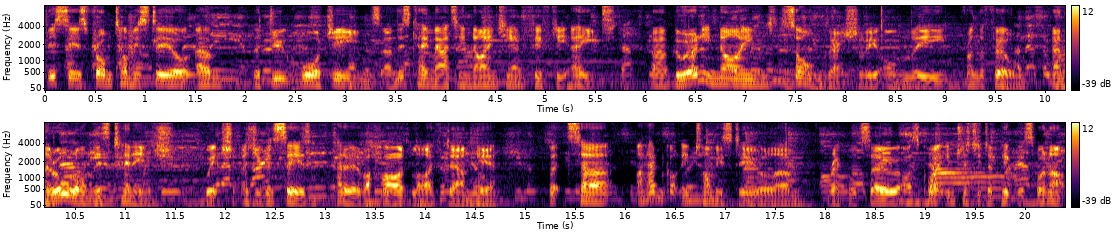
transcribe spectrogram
this is from Tommy Steele, um, The Duke Wore Jeans, and this came out in 1958. Uh, there were only nine songs actually on the from the film, and they're all on this 10-inch, which, as you can see, has had a bit of a hard life down here. But uh, I hadn't got any Tommy Steele um, records, so I was quite interested to pick this one up.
